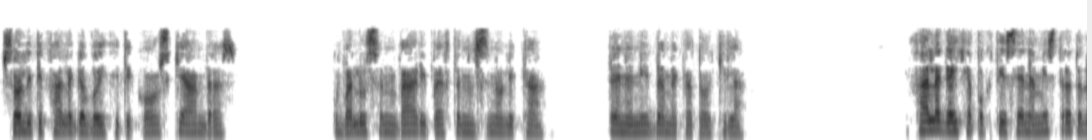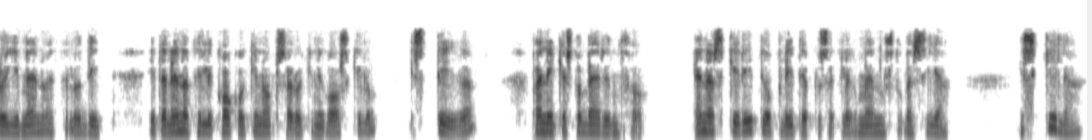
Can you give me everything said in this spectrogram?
Σ' όλη τη φάλαγγα βοηθητικός και άντρας. Κουβαλούσαν βάρη που έφταναν συνολικά, τα 90 με 100 κιλά. Η φάλαγγα είχε αποκτήσει ένα μη στρατολογημένο εθελοντή. Ήταν ένα θηλυκό κοκκινόψαρο κυνηγόσκυλο, η στίγα, πανίκε στον Πέρινθο, ένα σκυρίτιο πλήτη από τους εκλεγμένους του βασιλιά. Η σκύλα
